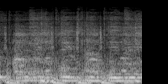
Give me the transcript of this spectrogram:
Thank you.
